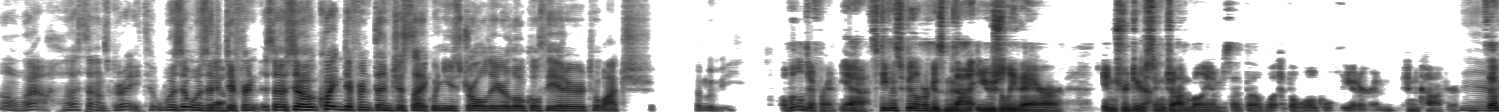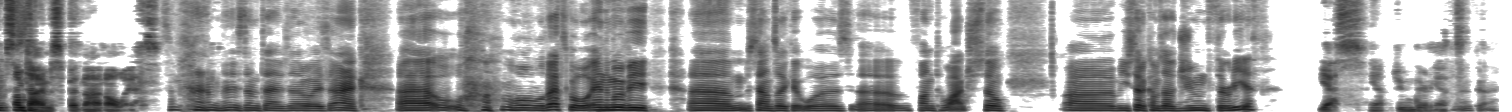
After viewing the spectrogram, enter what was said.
Oh wow, that sounds great. Was it was it yeah. a different so so quite different than just like when you stroll to your local theater to watch a movie? A little different, yeah. Steven Spielberg is not usually there introducing yeah. John Williams at the at the local theater in, in Concord. Yeah. Some, sometimes, but not always. Sometimes, sometimes, not always. All right. Uh, well, well, that's cool. And the movie um, sounds like it was uh, fun to watch. So uh, you said it comes out June 30th? Yes. Yeah, June 30th. Okay.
